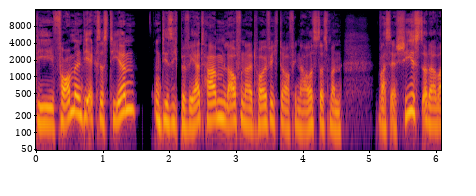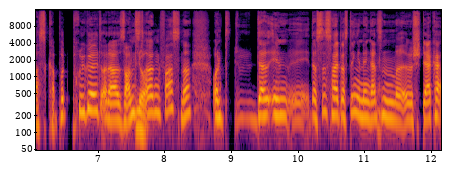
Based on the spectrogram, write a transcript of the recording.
die Formeln, die existieren und die sich bewährt haben, laufen halt häufig darauf hinaus, dass man was erschießt oder was kaputt prügelt oder sonst ja. irgendwas. Ne? Und da in, das ist halt das Ding in den ganzen äh, stärker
